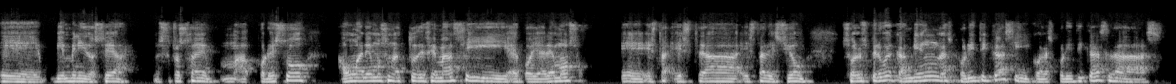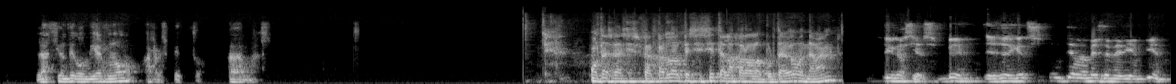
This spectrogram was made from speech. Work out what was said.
eh, bienvenido sea. Nosotros, eh, por eso, aún haremos un acto de fe más y apoyaremos eh, esta, esta, esta adhesión. Solo espero que cambien las políticas y con las políticas las, la acción de gobierno al respecto. Nada más. Moltes gràcies. Per part del PSC té la paraula el portaveu. Endavant. Sí, gràcies. Bé, és, aquest és un tema més de medi ambient.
